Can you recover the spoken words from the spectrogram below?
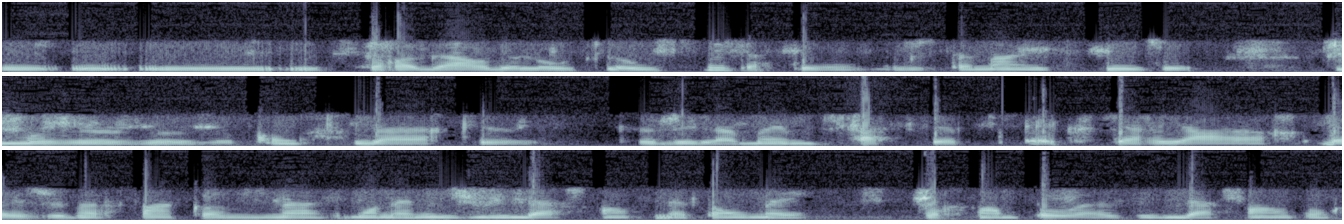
Et, et, et, et ce regard de l'autre là aussi, parce que justement ici, je, moi je, je, je considère que que j'ai la même facette extérieure. Ben, je me sens comme mon amie Julie Lachance, mettons, mais je ressemble pas à Julie Lachance. Donc,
